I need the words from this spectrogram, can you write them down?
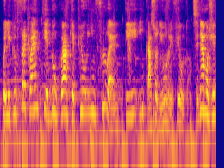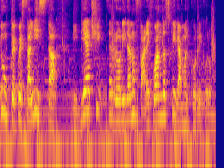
quelli più frequenti e dunque anche più influenti in caso di un rifiuto. Segniamoci dunque questa lista di 10 errori da non fare quando scriviamo il curriculum.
